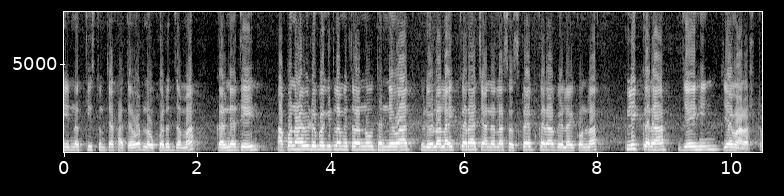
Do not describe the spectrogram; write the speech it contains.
हे नक्कीच तुमच्या खात्यावर लवकरच जमा करण्यात येईल. आपण हा व्हिडिओ बघितला मित्रांनो धन्यवाद. व्हिडिओला लाईक करा चॅनलला सबस्क्राईब करा बेल आयकॉनला क्लिक करा. जय हिंद जय महाराष्ट्र.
